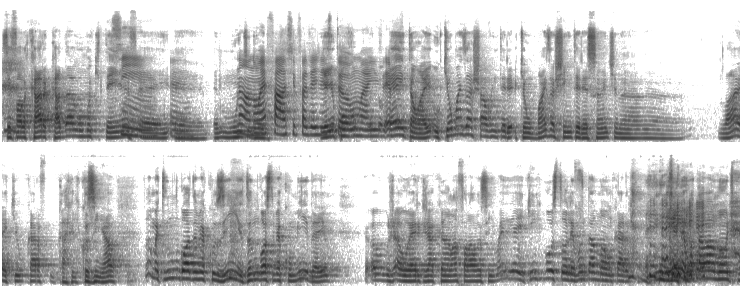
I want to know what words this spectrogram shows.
Você fala, cara, cada uma que tem é- Sim, é, é. é, é muito Não, não é doido. fácil fazer gestão, povo- mas é, é, então, aí, o que eu mais achava que eu mais achei interessante na, na- lá é que o cara, o cara que cozinhava, não, mas todo mundo gosta da minha cozinha, todo mundo gosta da minha comida. Aí eu- o, Eric Jacan lá falava assim, mas e aí, quem que gostou? Levanta a mão, cara. Ninguém levantava a mão, tipo.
